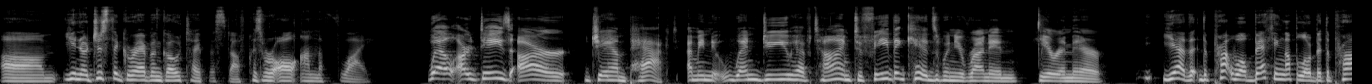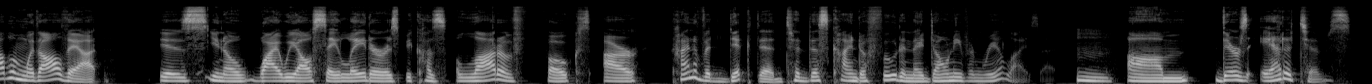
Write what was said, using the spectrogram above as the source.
Um, you know, just the grab and go type of stuff because we're all on the fly. Well, our days are jam packed. I mean, when do you have time to feed the kids when you're running here and there? Yeah, the, the pro- well, backing up a little bit, the problem with all that is, you know, why we all say later is because a lot of folks are kind of addicted to this kind of food and they don't even realize it. Mm. Um, there's additives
